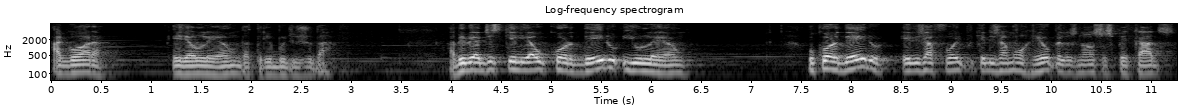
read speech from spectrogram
Agora ele é o leão da tribo de Judá. A Bíblia diz que ele é o cordeiro e o leão. O cordeiro, ele já foi porque ele já morreu pelos nossos pecados.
